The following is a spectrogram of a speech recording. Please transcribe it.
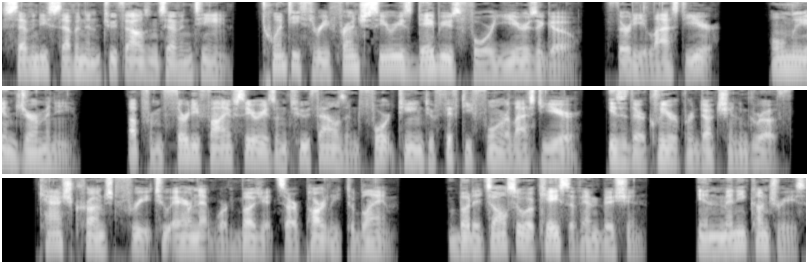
77 in 2017, 23 French series debuts four years ago, 30 last year. Only in Germany. Up from 35 series in 2014 to 54 last year, is there clear production growth. Cash-crunched free-to-air network budgets are partly to blame. But it's also a case of ambition. In many countries,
